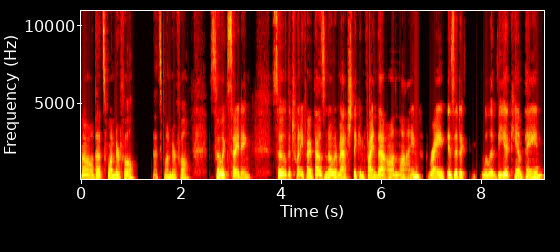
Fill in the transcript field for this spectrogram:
Oh, that's wonderful. That's wonderful. So exciting. So the $25,000 match, they can find that online, right? Is it a will it be a campaign?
